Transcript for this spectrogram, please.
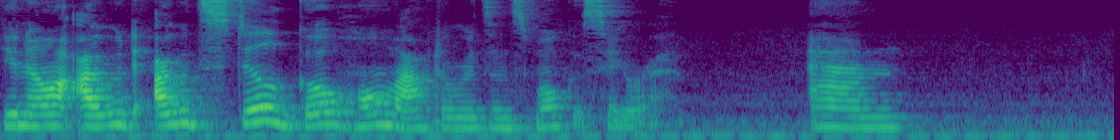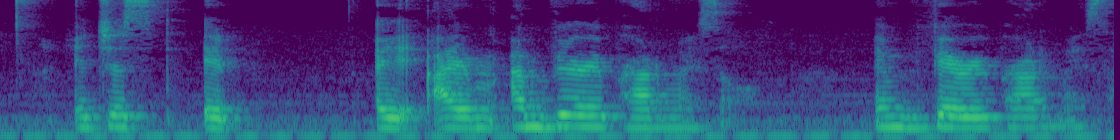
you know, I would I would still go home afterwards and smoke a cigarette. And it just it I I'm I'm very proud of myself. I'm very proud of myself.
